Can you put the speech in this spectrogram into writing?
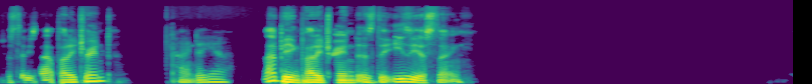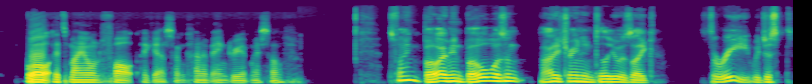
Just that he's not potty trained? Kinda, yeah. Not being potty trained is the easiest thing. Well, it's my own fault, I guess. I'm kind of angry at myself. It's fine. Bo, I mean, Bo wasn't potty trained until he was like three. We just,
